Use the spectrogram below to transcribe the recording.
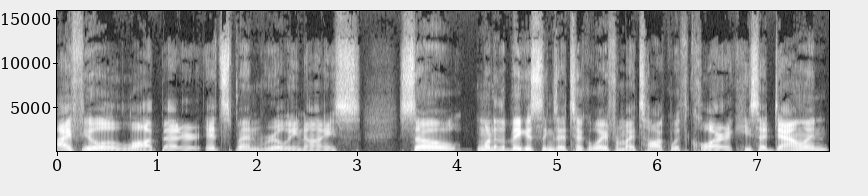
I feel a lot better. It's been really nice. So, one of the biggest things I took away from my talk with Clark, he said, Dallin,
